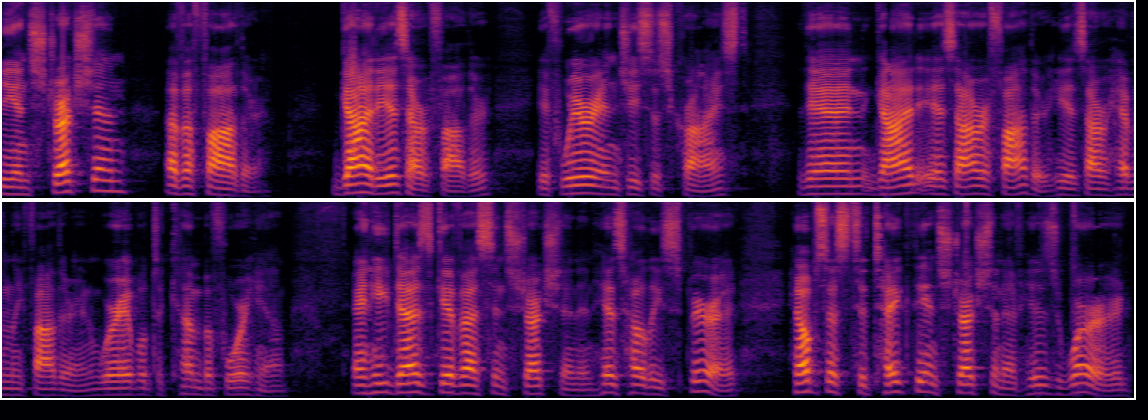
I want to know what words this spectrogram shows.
the instruction of a father. God is our Father. If we're in Jesus Christ, then God is our Father. He is our Heavenly Father, and we're able to come before Him and He does give us instruction, and His Holy Spirit helps us to take the instruction of His Word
